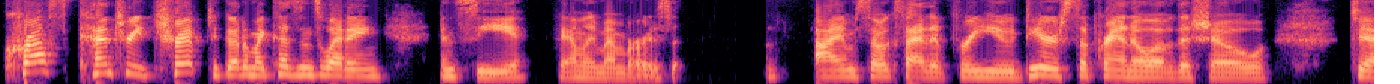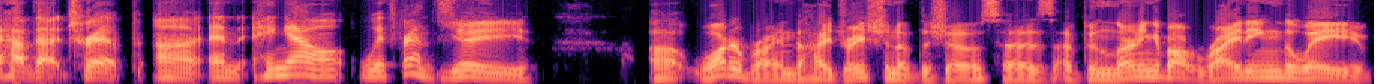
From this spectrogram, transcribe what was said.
cross country trip to go to my cousin's wedding and see family members. I am so excited for you, dear soprano of the show, to have that trip uh, and hang out with friends. Yay. Uh, Waterbrine, the hydration of the show, says, I've been learning about riding the wave.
